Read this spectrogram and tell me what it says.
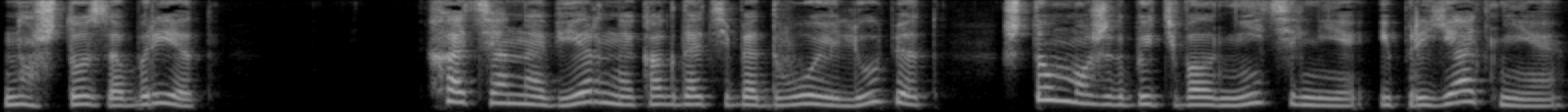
Но что за бред? Хотя, наверное, когда тебя двое любят, что может быть волнительнее и приятнее?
